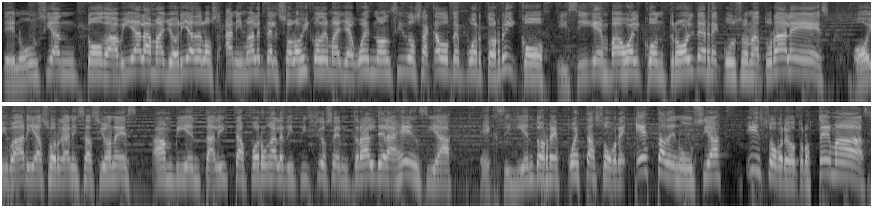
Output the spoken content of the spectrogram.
Denuncian todavía la mayoría de los animales del zoológico de Mayagüez no han sido sacados de Puerto Rico y siguen bajo el control de recursos naturales. Hoy varias organizaciones ambientalistas fueron al edificio central de la agencia exigiendo respuestas sobre esta denuncia y sobre otros temas.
